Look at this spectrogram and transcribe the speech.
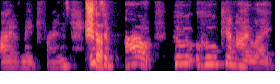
I have made friends. Sure. It's about who who can I like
